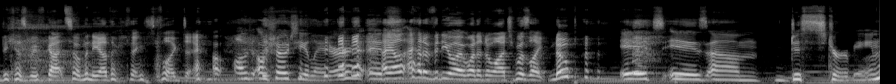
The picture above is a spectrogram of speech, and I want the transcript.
because we've got so many other things plugged in. I'll, I'll show it to you later. I, I had a video I wanted to watch and was like, nope. it is um disturbing.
